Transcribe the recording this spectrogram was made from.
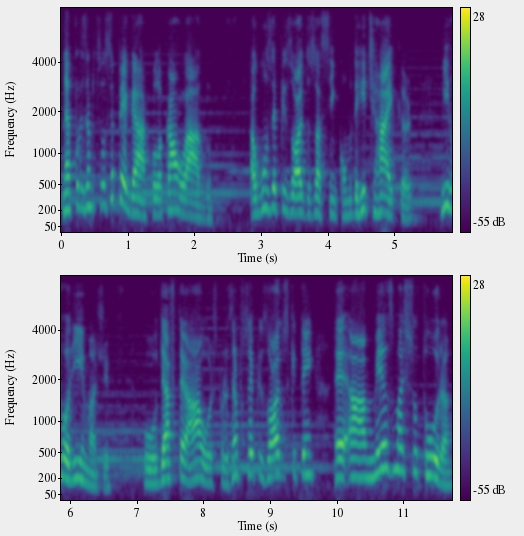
Né? Por exemplo, se você pegar, colocar ao lado alguns episódios assim como The Hitchhiker, Mirror Image, o The After Hours, por exemplo, são episódios que têm é, a mesma estrutura,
